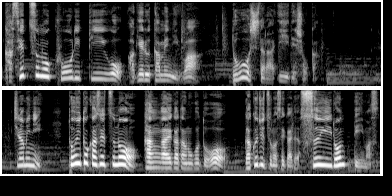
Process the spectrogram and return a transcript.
仮説のクオリティを上げるためにはどうしたらいいでしょうかちなみに問いと仮説の考え方のことを学術の世界では推論って言います。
